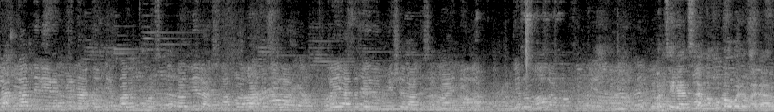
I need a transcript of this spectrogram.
Dapat natin i-review natin yan para pumasok ka taon nila, sa pag-aralan na lang. Kaya nag-review siya lagi sa bahay nila. Ganun po dapat. Ba't si Lance lang ako ba walang alam?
